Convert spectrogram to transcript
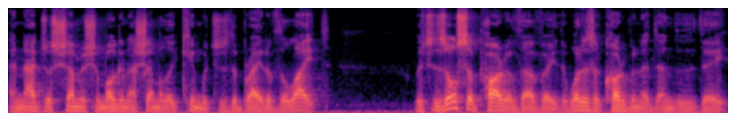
and not just Shemesh Shemogan Hashem Alekim, which is the bright of the light, which is also part of the Aveda. What is a korban at the end of the day?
